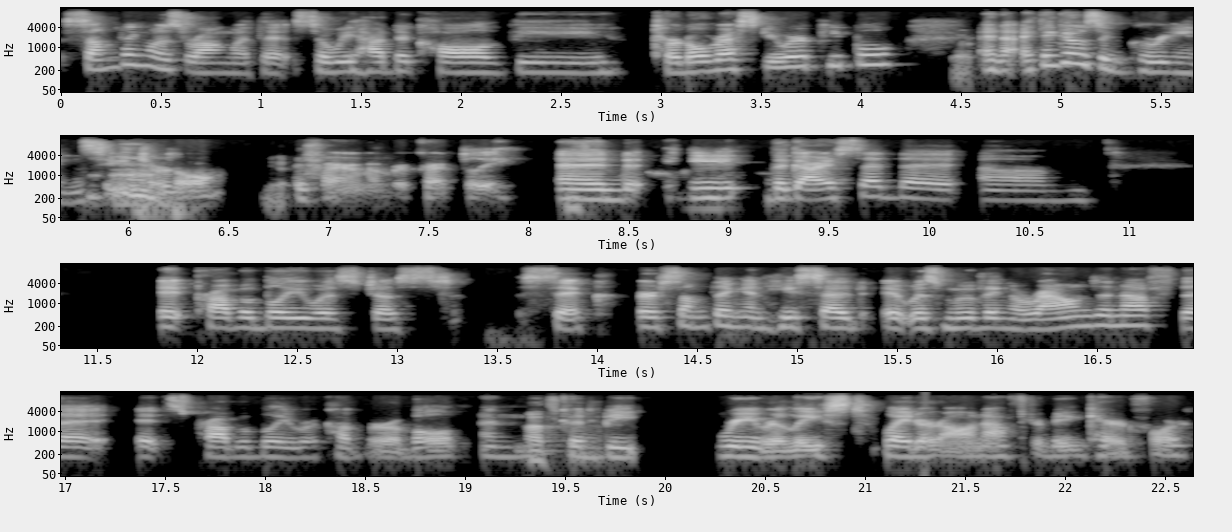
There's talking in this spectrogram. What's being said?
something was wrong with it, so we had to call the turtle rescuer people, and I think it was a green sea turtle, Yeah. if I remember correctly. And he, the guy said that um, it probably was just sick or something, and he said it was moving around enough that it's probably recoverable and That's could good. be re-released later on after being cared for.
